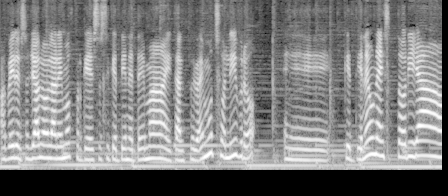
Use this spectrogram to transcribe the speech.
A ver, eso ya lo hablaremos porque eso sí que tiene tema y tal, pero hay mucho libro eh, que tiene una historia,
